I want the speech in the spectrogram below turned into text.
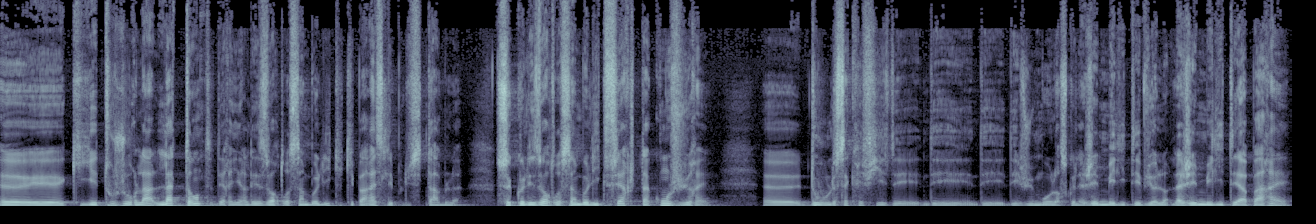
qui est toujours là, latente derrière les ordres symboliques qui paraissent les plus stables ce que les ordres symboliques cherchent à conjurer, euh, d'où le sacrifice des, jumeaux lorsque la gémellité, apparaît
